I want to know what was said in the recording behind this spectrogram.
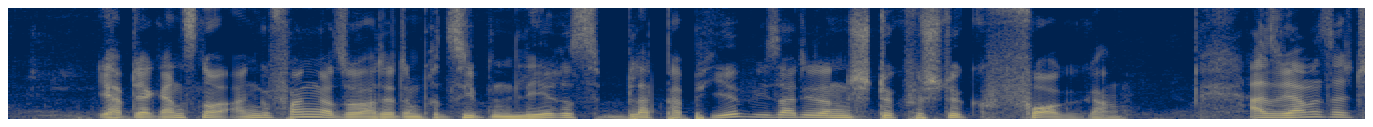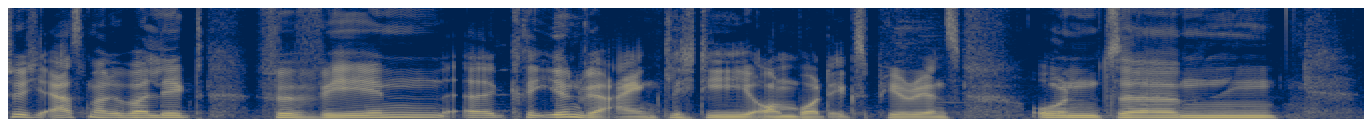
Ihr habt ja ganz neu angefangen, also hattet im Prinzip ein leeres Blatt Papier. Wie seid ihr dann Stück für Stück vorgegangen? Also wir haben uns natürlich erstmal überlegt, für wen äh, kreieren wir eigentlich die Onboard Experience und ähm,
